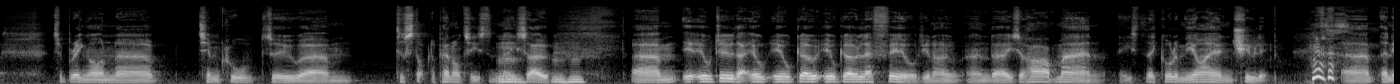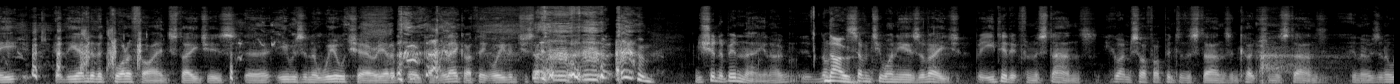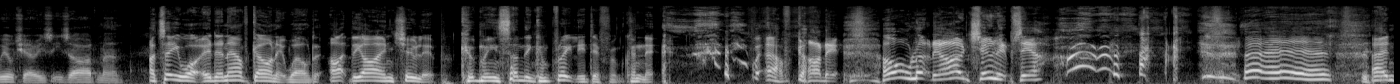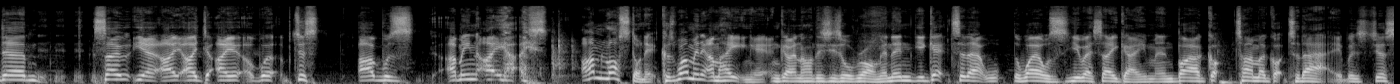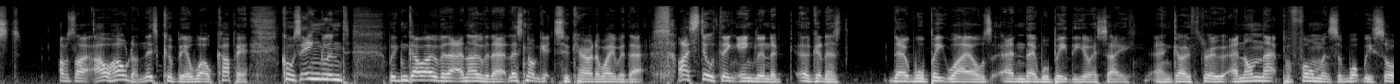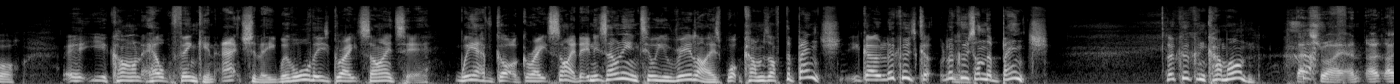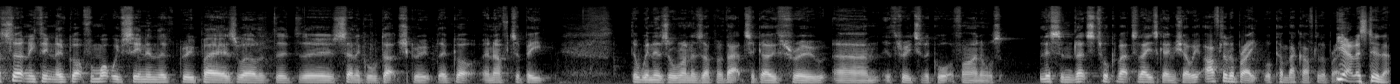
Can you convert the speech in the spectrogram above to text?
to bring on uh, Tim Krul to um, to stop the penalties, didn't he? Mm, So mhm. um, he- he'll do that. He'll, he'll go. He'll go left field, you know. And uh, he's a hard man. He's, they call him the Iron Tulip. um, and he, at the end of the qualifying stages, uh, he was in a wheelchair. He had a broken leg, I think, or he just had. A he shouldn't have been there, you know. Not No. 71 years of age, but he did it from the stands. He got himself up into the stands and coached from the stands. You know, he's in a wheelchair. He's, he's a hard man. I tell you what, in an Alf Garnett world, the iron tulip could mean something completely different, couldn't it? Alf Garnett. Oh, look, the iron tulip's here. and um, so, yeah, I, I, I well, just, I was, I mean, I, I I'm lost on it because one minute I'm hating it and going, oh, this is all wrong, and then you get to that the Wales USA game, and by the time I got to that, it was just. I was like, oh, hold on, this could be a World Cup here. Of course, England, we can go over that and over that. Let's not get too carried away with that. I still think England are, are going to, they will beat Wales and they will beat the USA and go through. And on that performance of what we saw, it, you can't help thinking, actually, with all these great sides here, we have got a great side. And it's only until you realise what comes off the bench. You go, look who's, got, look who's on the bench. Look who can come on. That's right, and I, I certainly think they've got, from what we've seen in the Group A as well, the, the Senegal Dutch group, they've got enough to beat the winners or runners up of that to go through um, through to the quarterfinals. Listen, let's talk about today's game, shall we? After the break, we'll come back after the break. Yeah, let's do that.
